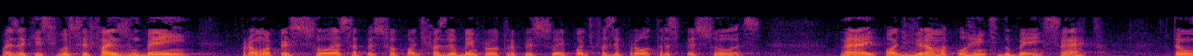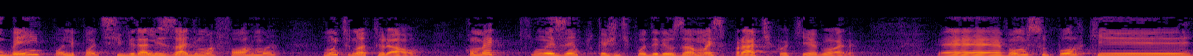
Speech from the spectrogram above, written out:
Mas aqui se você faz um bem para uma pessoa, essa pessoa pode fazer o bem para outra pessoa e pode fazer para outras pessoas, né? E pode virar uma corrente do bem, certo? Então o bem ele pode se viralizar de uma forma muito natural. Como é que um exemplo que a gente poderia usar mais prático aqui agora? É, vamos supor que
